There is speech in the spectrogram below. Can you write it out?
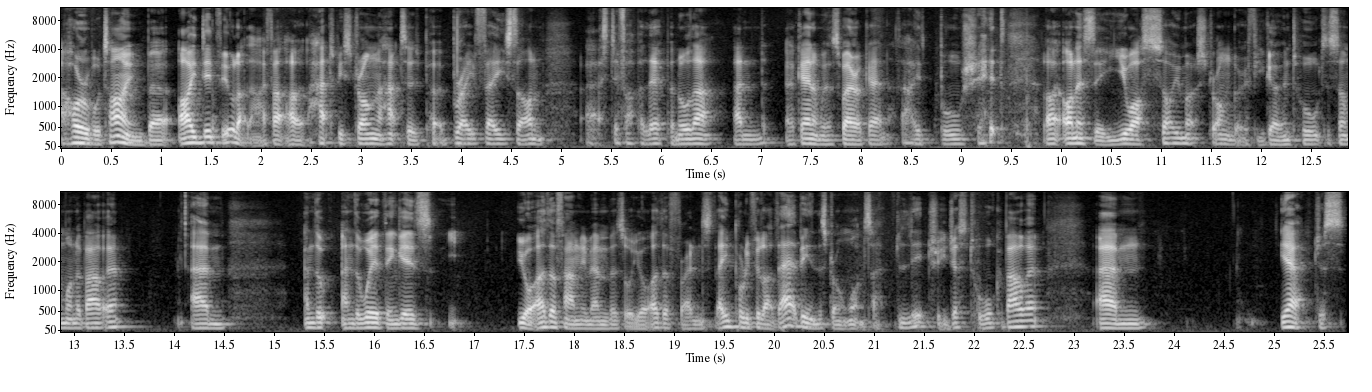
a horrible time, but I did feel like that. I felt I had to be strong. I had to put a brave face on uh, stiff upper lip and all that. And again, I'm going to swear again, that is bullshit. Like, honestly, you are so much stronger if you go and talk to someone about it. Um, and the and the weird thing is, your other family members or your other friends, they probably feel like they're being the strong ones. Like, literally, just talk about it. Um, yeah, just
